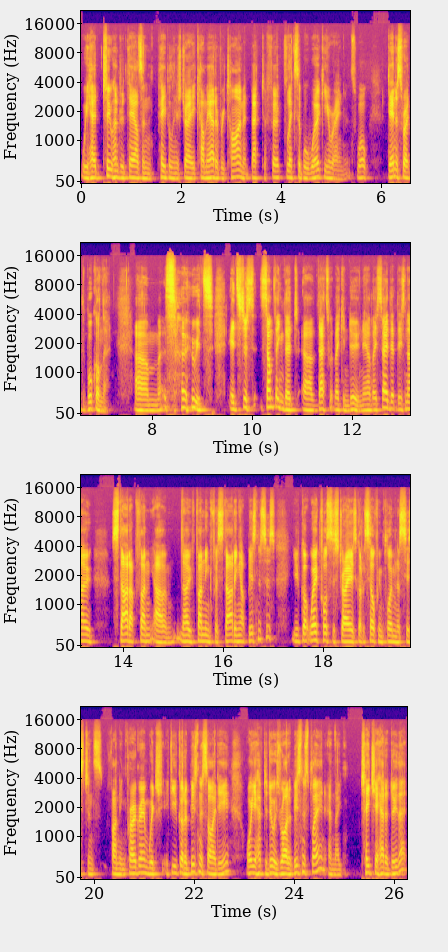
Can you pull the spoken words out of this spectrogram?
we had 200,000 people in Australia come out of retirement back to flexible working arrangements. Well, Dennis wrote the book on that. Um, so it's it's just something that uh, that's what they can do. Now they say that there's no startup fund, um, no funding for starting up businesses. You've got Workforce Australia's got a self-employment assistance funding program, which if you've got a business idea, all you have to do is write a business plan, and they teach you how to do that.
